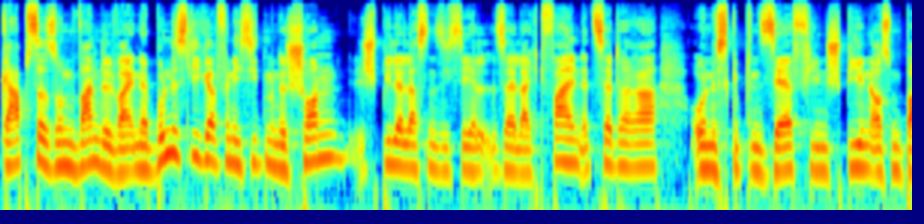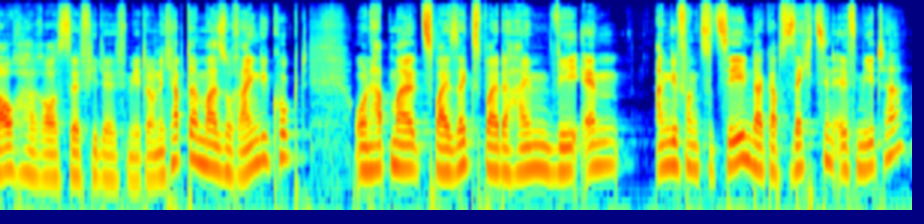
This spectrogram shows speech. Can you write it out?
Gab es da so einen Wandel? Weil in der Bundesliga, finde ich, sieht man das schon. Spieler lassen sich sehr, sehr leicht fallen, etc. Und es gibt in sehr vielen Spielen aus dem Bauch heraus sehr viele Elfmeter. Und ich habe da mal so reingeguckt und habe mal 2-6 bei der Heim-WM angefangen zu zählen. Da gab es 16 Elfmeter.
